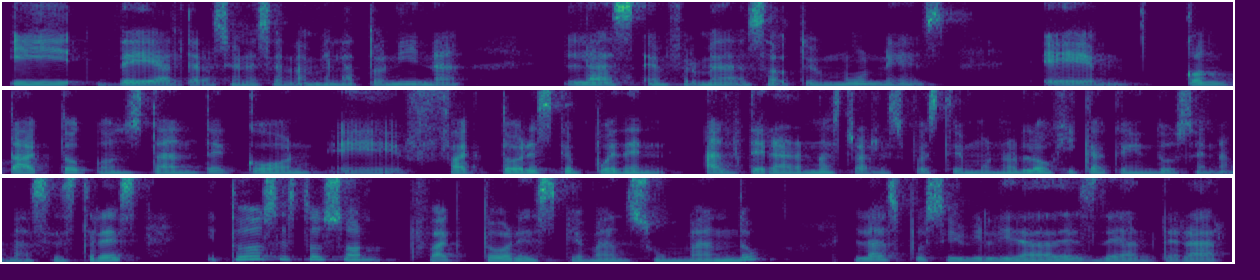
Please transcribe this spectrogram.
y de alteraciones en la melatonina, las enfermedades autoinmunes, Em, contacto constante con eh, factores que pueden alterar nuestra respuesta inmunológica, que inducen a más estrés. Y todos estos son factores que van sumando las posibilidades de alterar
